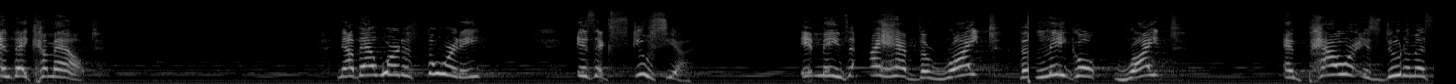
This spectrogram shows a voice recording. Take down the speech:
and they come out. Now, that word authority is exousia. It means I have the right, the legal right, and power is dunamis.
